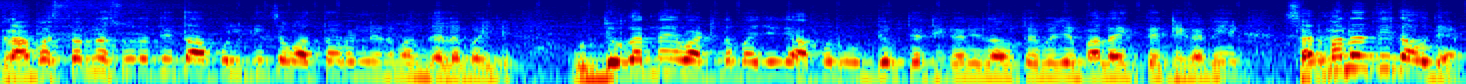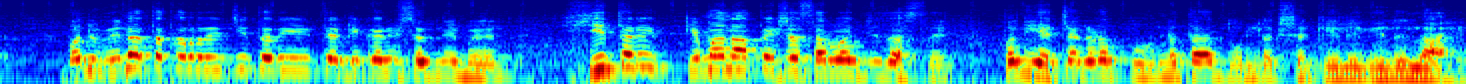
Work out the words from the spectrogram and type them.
ग्रामस्थांना सुद्धा तिथं आपुलकीचं वातावरण निर्माण झालं पाहिजे. उद्योगांनाही वाटलं पाहिजे की आपण उद्योग त्या ठिकाणी लावतोय म्हणजे मला एक त्या ठिकाणी सन्मानाची जाऊ द्या. पण विना तक्रारीची तरी त्या ठिकाणी संधी मिळेल. ही तरी किमान अपेक्षा सर्वांचीच असते. पण याच्याकडे पूर्णतः दुर्लक्ष केले गेलेलं आहे.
